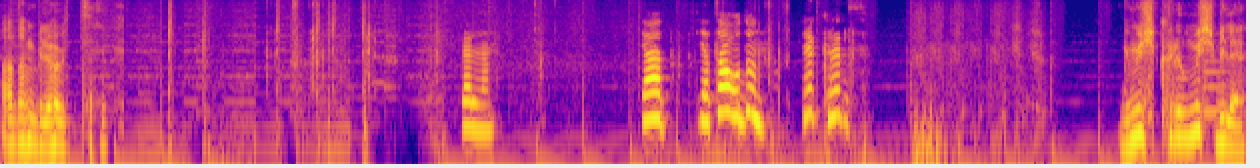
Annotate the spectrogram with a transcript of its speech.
Adam bile bitti. Gel lan. Ya yatağı odun. Direkt kırarız. Gümüş kırılmış bile.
